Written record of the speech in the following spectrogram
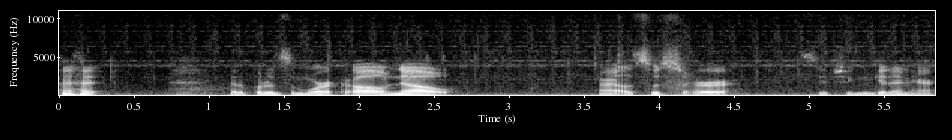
Gotta put in some work. Oh no! Alright, let's switch to her. See if she can get in here.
